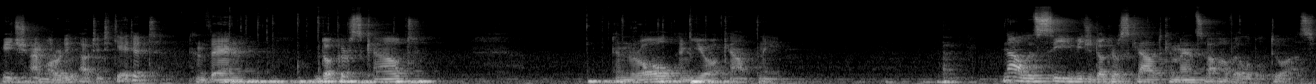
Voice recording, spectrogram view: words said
which I'm already authenticated, and then docker scout enroll and your account name. Now let's see which docker scout commands are available to us.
